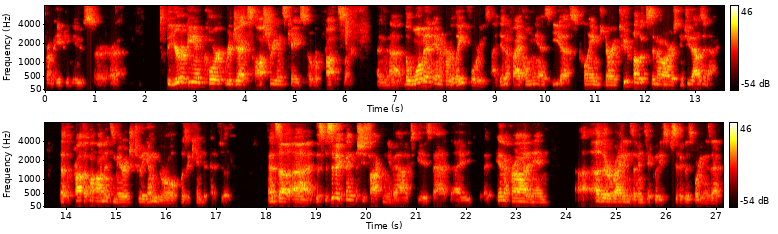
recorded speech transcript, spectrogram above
from AP News. Or, or, uh, the European Court rejects Austrian's case over prophet slur. And uh, the woman in her late 40s, identified only as ES, claimed during two public seminars in 2009 that the Prophet Muhammad's marriage to a young girl was akin to pedophilia. And so uh, the specific thing that she's talking about is that uh, in the Quran and in uh, other writings of antiquity, specifically supporting is that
